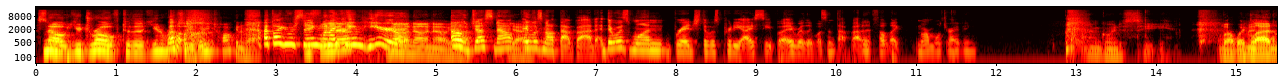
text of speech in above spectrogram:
so- No, you drove to the university. Oh. What are you talking about? I thought you were saying when flew I came here. No, no, no. Oh, just now? Yeah. It was not that bad. There was one bridge that was pretty icy, but it really wasn't that bad. It felt like normal driving. I'm going to see. Well, we're glad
